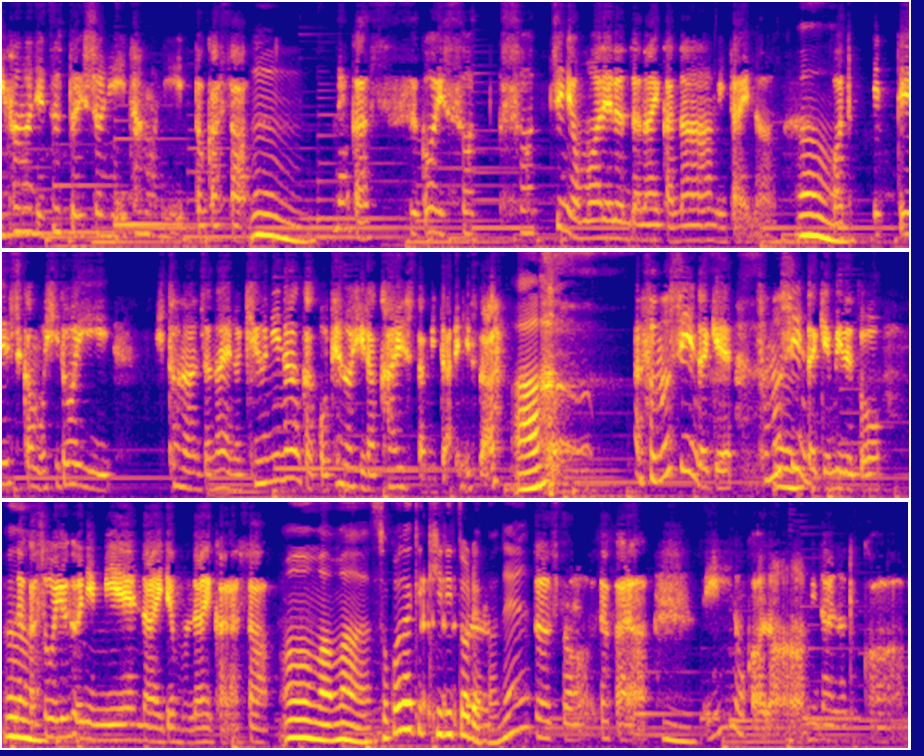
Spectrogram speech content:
今までずっと一緒にいたのにとかさうん。なんかすごいそそっちに思われるんじゃないかなみたいな。うん。私ってしかもひどい人なんじゃないの？急になんかこう手のひら返したみたいにさ。そのシーンだけそのシーンだけ見ると、うんなんかそういう風に見えないでもないからさ。うんまあまあそこだけ切り取ればね。そうそう。だからうん。いいのかなみたいなとか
